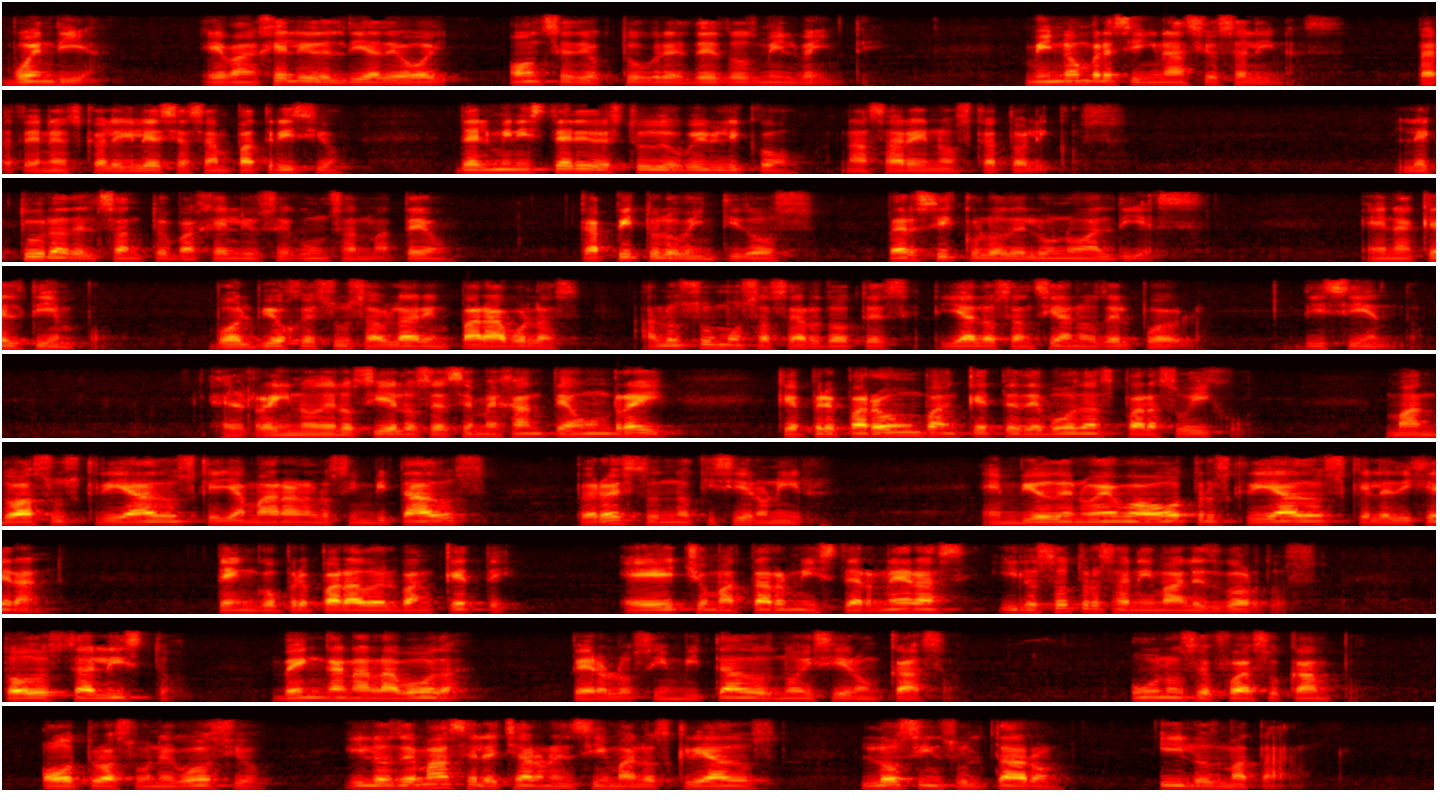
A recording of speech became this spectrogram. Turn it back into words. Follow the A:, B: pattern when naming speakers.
A: Buen día. Evangelio del día de hoy, 11 de octubre de 2020. Mi nombre es Ignacio Salinas. Pertenezco a la Iglesia San Patricio del Ministerio de Estudio Bíblico Nazarenos Católicos. Lectura del Santo Evangelio según San Mateo, capítulo 22, versículo del 1 al 10. En aquel tiempo, volvió Jesús a hablar en parábolas a los sumos sacerdotes y a los ancianos del pueblo, diciendo, el reino de los cielos es semejante a un rey que preparó un banquete de bodas para su hijo. Mandó a sus criados que llamaran a los invitados, pero estos no quisieron ir. Envió de nuevo a otros criados que le dijeran, Tengo preparado el banquete, he hecho matar mis terneras y los otros animales gordos. Todo está listo, vengan a la boda. Pero los invitados no hicieron caso. Uno se fue a su campo, otro a su negocio, y los demás se le echaron encima a los criados, los insultaron y los mataron.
